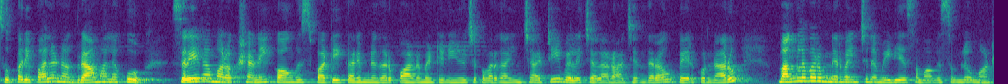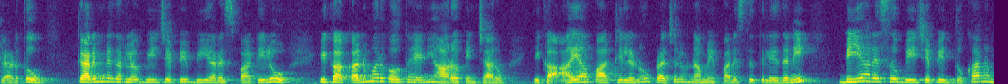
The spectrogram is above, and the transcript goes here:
సుపరిపాలన గ్రామాలకు శ్రీరామ రక్ష అని కాంగ్రెస్ పార్టీ కరీంనగర్ పార్లమెంటు నియోజకవర్గ ఇన్ఛార్జి వెలచల రాజేంద్రరావు పేర్కొన్నారు. మంగళవారం నిర్వహించిన మీడియా సమావేశంలో మాట్లాడుతూ కరీంనగర్లో బీజేపీ బీఆర్ఎస్ పార్టీలు ఇక కనుమరుగవుతాయని ఆరోపించారు. ఇక ఆయా పార్టీలను ప్రజలు నమ్మే పరిస్థితి లేదని బీఆర్ఎస్ బీజేపీ దుకాణం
